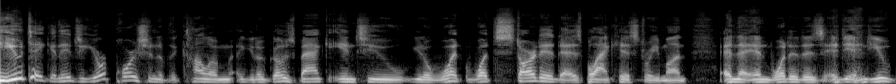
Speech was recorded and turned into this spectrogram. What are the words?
You take an into your portion of the column you know goes back into you know what what started as black history month and and what it is and, and you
